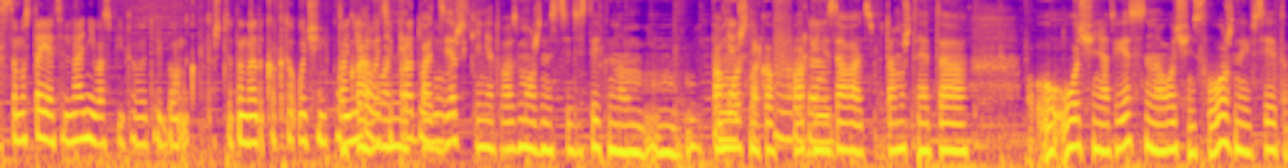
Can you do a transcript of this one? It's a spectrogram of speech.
самостоятельно они воспитывают ребенка, потому что это надо как-то очень планировать Пока и нет продумывать. поддержки, нет возможности действительно помощников нет организовать, да. потому что это очень ответственно, очень сложно, и все это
